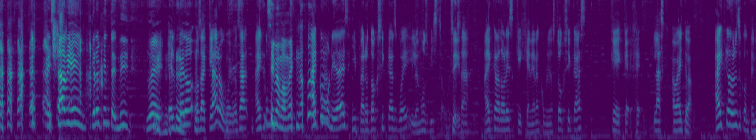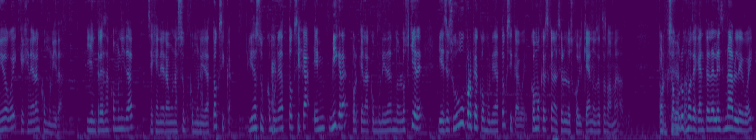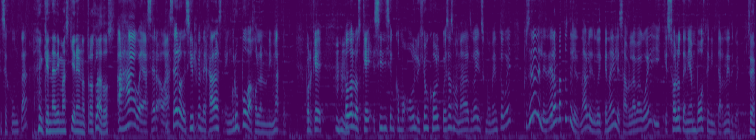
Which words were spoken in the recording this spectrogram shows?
está bien, creo que entendí. Güey, el pedo, o sea, claro, güey. O sea, hay, sí me mamé, ¿no? hay comunidades hipertóxicas, güey, y lo hemos visto, güey. Sí. O sea, hay creadores que generan comunidades tóxicas, que, que- que- las, a ver, ahí te va. Hay creadores de contenido, güey, que generan comunidad. Y entre esa comunidad se genera una subcomunidad tóxica. Y esa subcomunidad tóxica emigra porque la comunidad no los quiere. Y esa es su propia comunidad tóxica, güey. ¿Cómo crees que nacieron los holkeanos de estas mamadas, güey? Porque son Cierto. grupos de gente deleznable, güey, que se junta que nadie más quiere en otros lados. Ajá, güey, hacer, o hacer o decir pendejadas en grupo bajo el anonimato. güey. Porque todos los que sí dicen como, oh, Legión Hulk o esas mamadas, güey, en su momento, güey, pues eran, eran vatos deleznables, güey, que nadie les hablaba, güey, y que solo tenían voz en internet, güey. Sí.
